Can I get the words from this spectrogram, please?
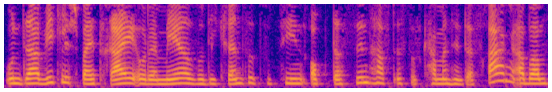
Und da wirklich bei drei oder mehr so die Grenze zu ziehen, ob das sinnhaft ist, das kann man hinterfragen. Aber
